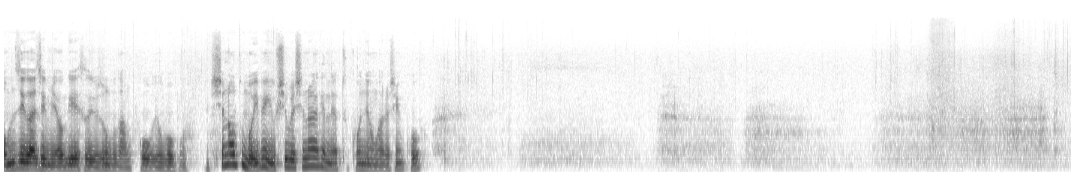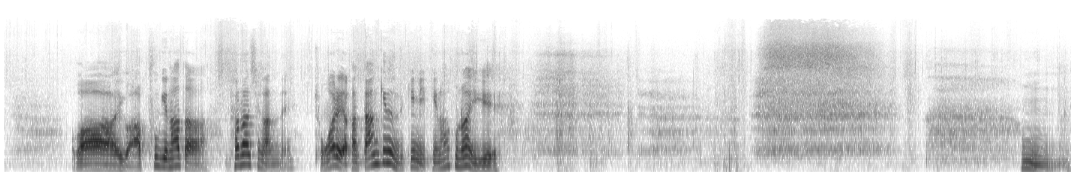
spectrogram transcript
엄지가 지금 여기에서 이 정도 남고 이 부분. 신어도 뭐 260을 신어야겠네요. 두꺼운 양말을 신고. 와 이거 아프긴 하다. 편하지가 않네. 종아리 약간 당기는 느낌이 있긴 하구나 이게. 음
